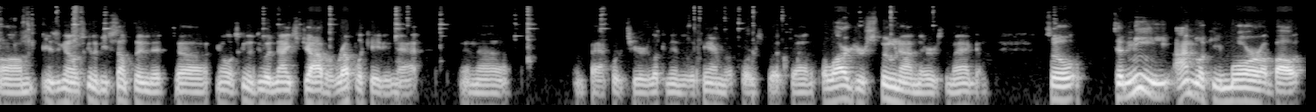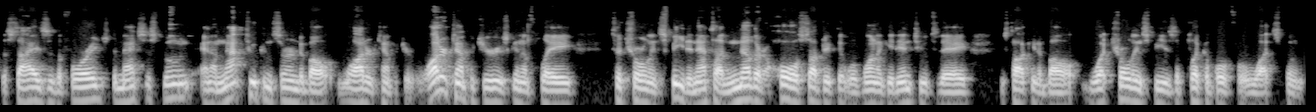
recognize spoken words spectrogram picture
um, is you know it's going to be something that uh, you know it's going to do a nice job of replicating that. And uh, backwards here, looking into the camera, of course, but uh, the larger spoon on there is the magnum. So to me, I'm looking more about the size of the forage to match the spoon, and I'm not too concerned about water temperature. Water temperature is going to play to trolling speed. And that's another whole subject that we'll want to get into today is talking about what trolling speed is applicable for what spoons.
